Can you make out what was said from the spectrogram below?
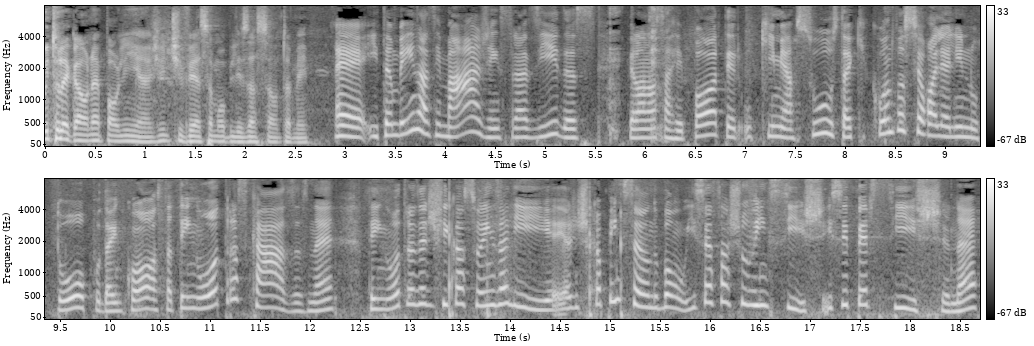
Muito legal, né, Paulinha? A gente vê essa mobilização também. É, e também nas imagens trazidas pela nossa repórter, o que me assusta é que quando você olha ali no topo da encosta, tem outras casas, né? Tem outras edificações ali. E a gente fica pensando, bom, e se essa chuva insiste? E se persiste, né?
